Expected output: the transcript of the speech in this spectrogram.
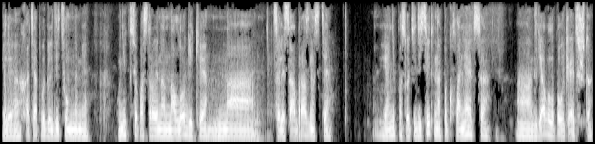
или хотят выглядеть умными. У них все построено на логике, на целесообразности. И они, по сути, действительно поклоняются а, дьяволу, получается, что.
